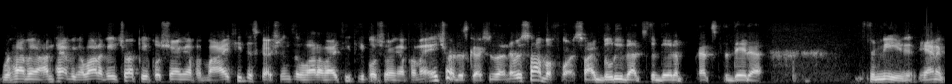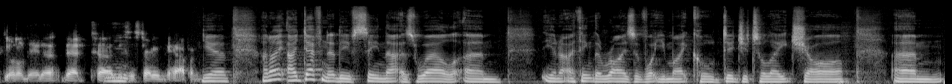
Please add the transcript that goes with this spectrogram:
we're having I'm having a lot of HR people showing up at my IT discussions and a lot of IT people showing up at my HR discussions I never saw before. So I believe that's the data that's the data for me, the anecdotal data that uh, this is starting to happen. Yeah, and I, I, definitely have seen that as well. Um, you know, I think the rise of what you might call digital HR um,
